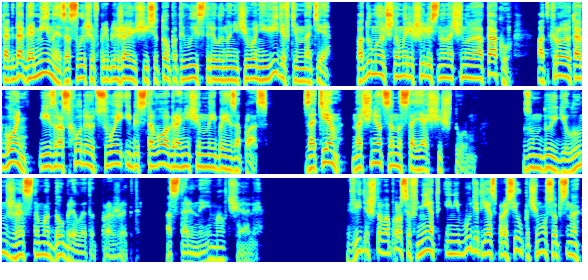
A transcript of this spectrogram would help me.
Тогда гамины, заслышав приближающийся топот и выстрелы, но ничего не видя в темноте, подумают, что мы решились на ночную атаку, откроют огонь и израсходуют свой и без того ограниченный боезапас. Затем начнется настоящий штурм. Зундуй Гелун жестом одобрил этот прожект. Остальные молчали. Видя, что вопросов нет и не будет, я спросил, почему, собственно,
